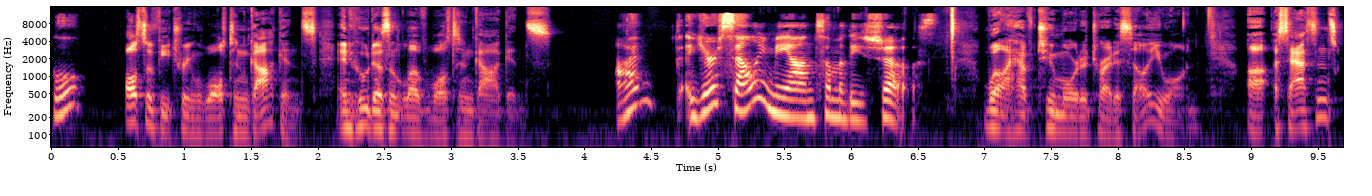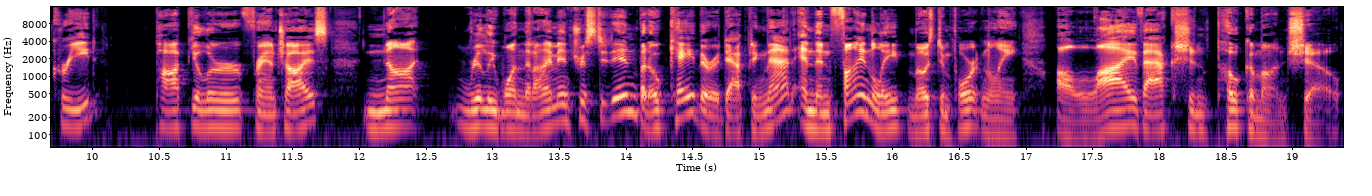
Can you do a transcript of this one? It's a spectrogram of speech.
Cool. Also featuring Walton Goggins. And who doesn't love Walton Goggins? I'm you're selling me on some of these shows. Well, I have two more to try to sell you on. Uh, Assassin's Creed, popular franchise, not really one that I'm interested in, but okay, they're adapting that. And then finally, most importantly, a live action Pokemon show.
